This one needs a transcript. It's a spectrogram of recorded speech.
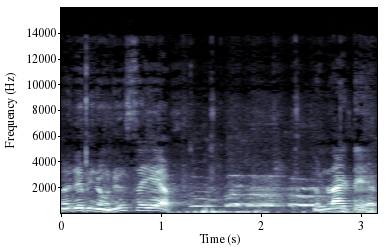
มาได้พี่น้องเนื้อแซ่บน้ำลายแตก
